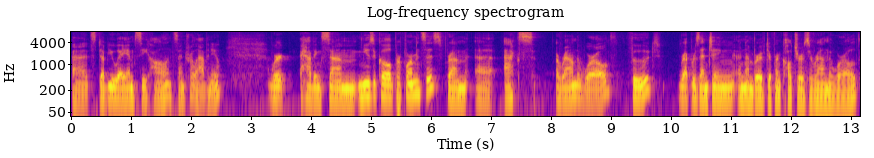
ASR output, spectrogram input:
Uh, it's WAMC Hall on Central Avenue. We're having some musical performances from uh, acts around the world, food representing a number of different cultures around the world.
